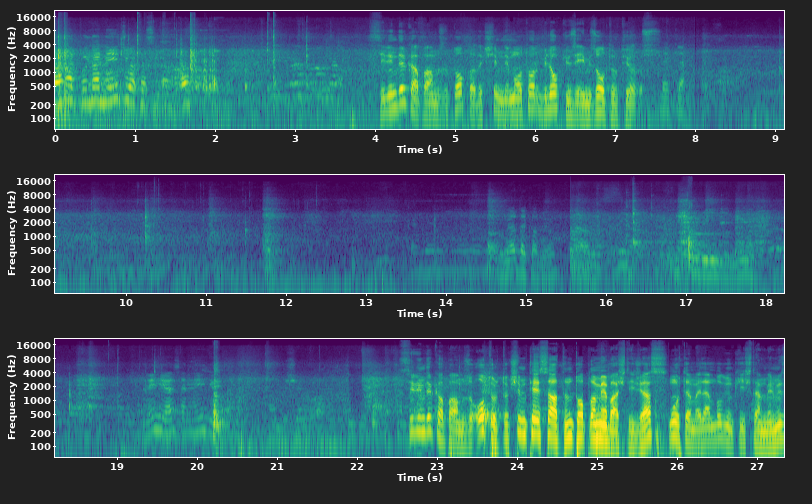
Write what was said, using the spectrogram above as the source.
Ahmet bunlar neyin cıvatasından? Silindir kapağımızı topladık. Şimdi motor blok yüzeyimize oturtuyoruz. Bekle. Bu nerede kalıyor? İşte bilmiyorum değil mi? Silindir kapağımızı oturttuk. Şimdi tesisatını toplamaya başlayacağız. Muhtemelen bugünkü işlemlerimiz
